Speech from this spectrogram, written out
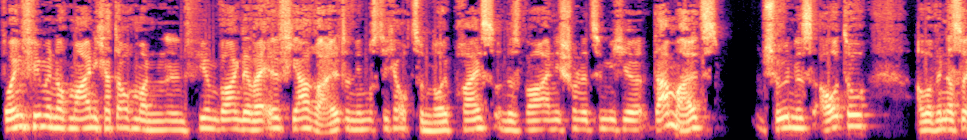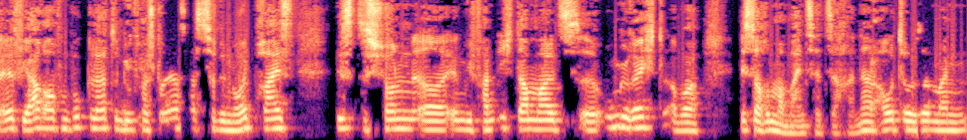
vorhin fiel mir noch mal ein, ich hatte auch mal einen Firmenwagen, der war elf Jahre alt und den musste ich auch zum Neupreis und das war eigentlich schon eine ziemliche, damals ein schönes Auto, aber wenn das so elf Jahre auf dem Buckel hat und du versteuerst das zu dem Neupreis, ist es schon äh, irgendwie fand ich damals äh, ungerecht, aber ist auch immer Mindset-Sache. Ne? Auto, man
